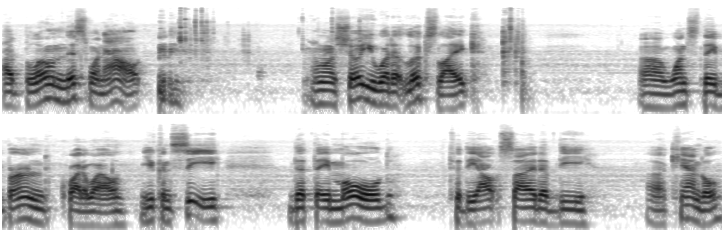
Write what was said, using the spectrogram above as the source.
I've blown this one out. I want to show you what it looks like uh, once they burned quite a while. You can see that they mold to the outside of the uh, candle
